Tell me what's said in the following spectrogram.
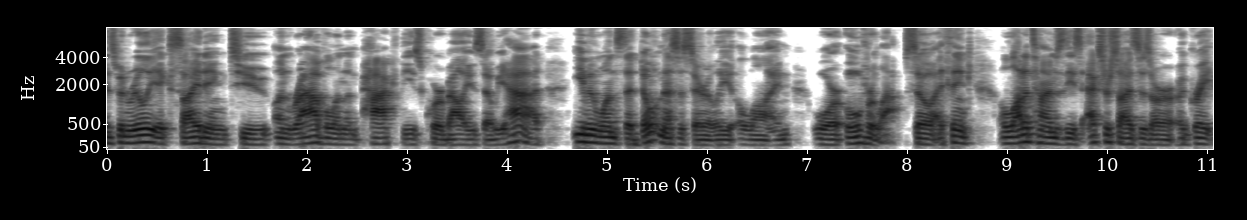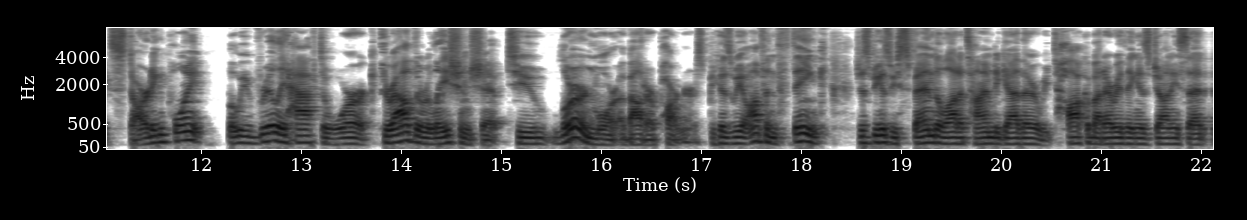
It's been really exciting to unravel and unpack these core values that we had even ones that don't necessarily align or overlap. So I think a lot of times these exercises are a great starting point, but we really have to work throughout the relationship to learn more about our partners because we often think just because we spend a lot of time together, we talk about everything, as Johnny said,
